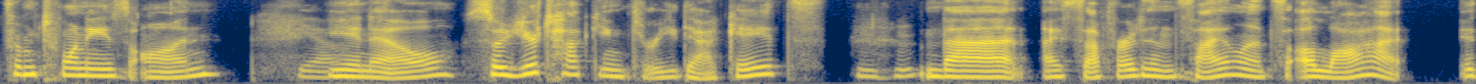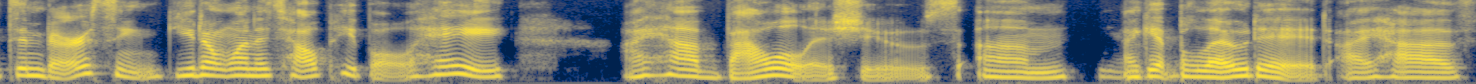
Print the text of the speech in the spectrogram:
from 20s on, yeah. you know. So you're talking three decades mm-hmm. that I suffered in silence a lot. It's embarrassing. You don't want to tell people, hey, I have bowel issues. Um, yeah. I get bloated. I have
